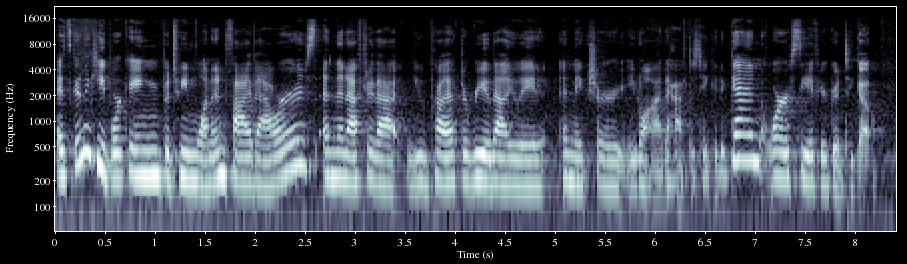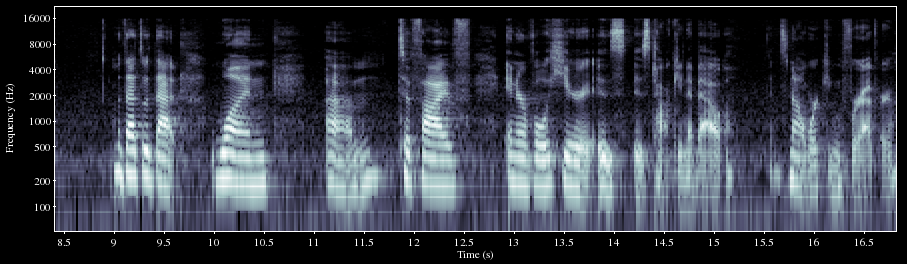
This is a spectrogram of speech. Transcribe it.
It's going to keep working between one and five hours, and then after that, you probably have to reevaluate and make sure you don't either have to take it again or see if you're good to go. But that's what that one um, to five interval here is is talking about. It's not working forever.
